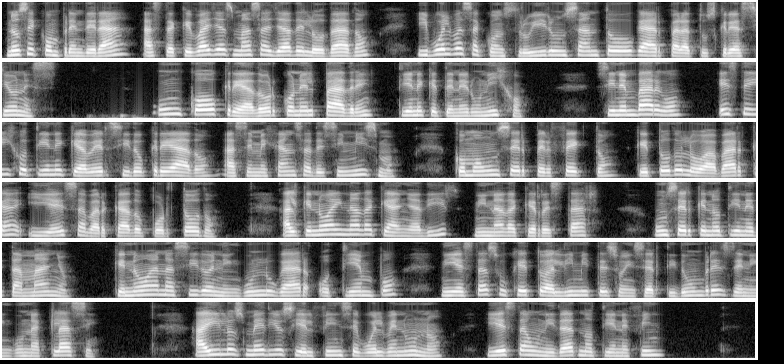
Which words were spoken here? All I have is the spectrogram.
No se comprenderá hasta que vayas más allá de lo dado y vuelvas a construir un santo hogar para tus creaciones. Un co-creador con el Padre tiene que tener un hijo. Sin embargo, este hijo tiene que haber sido creado a semejanza de sí mismo, como un ser perfecto que todo lo abarca y es abarcado por todo, al que no hay nada que añadir ni nada que restar, un ser que no tiene tamaño, que no ha nacido en ningún lugar o tiempo, ni está sujeto a límites o incertidumbres de ninguna clase. Ahí los medios y el fin se vuelven uno, y esta unidad no tiene fin.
